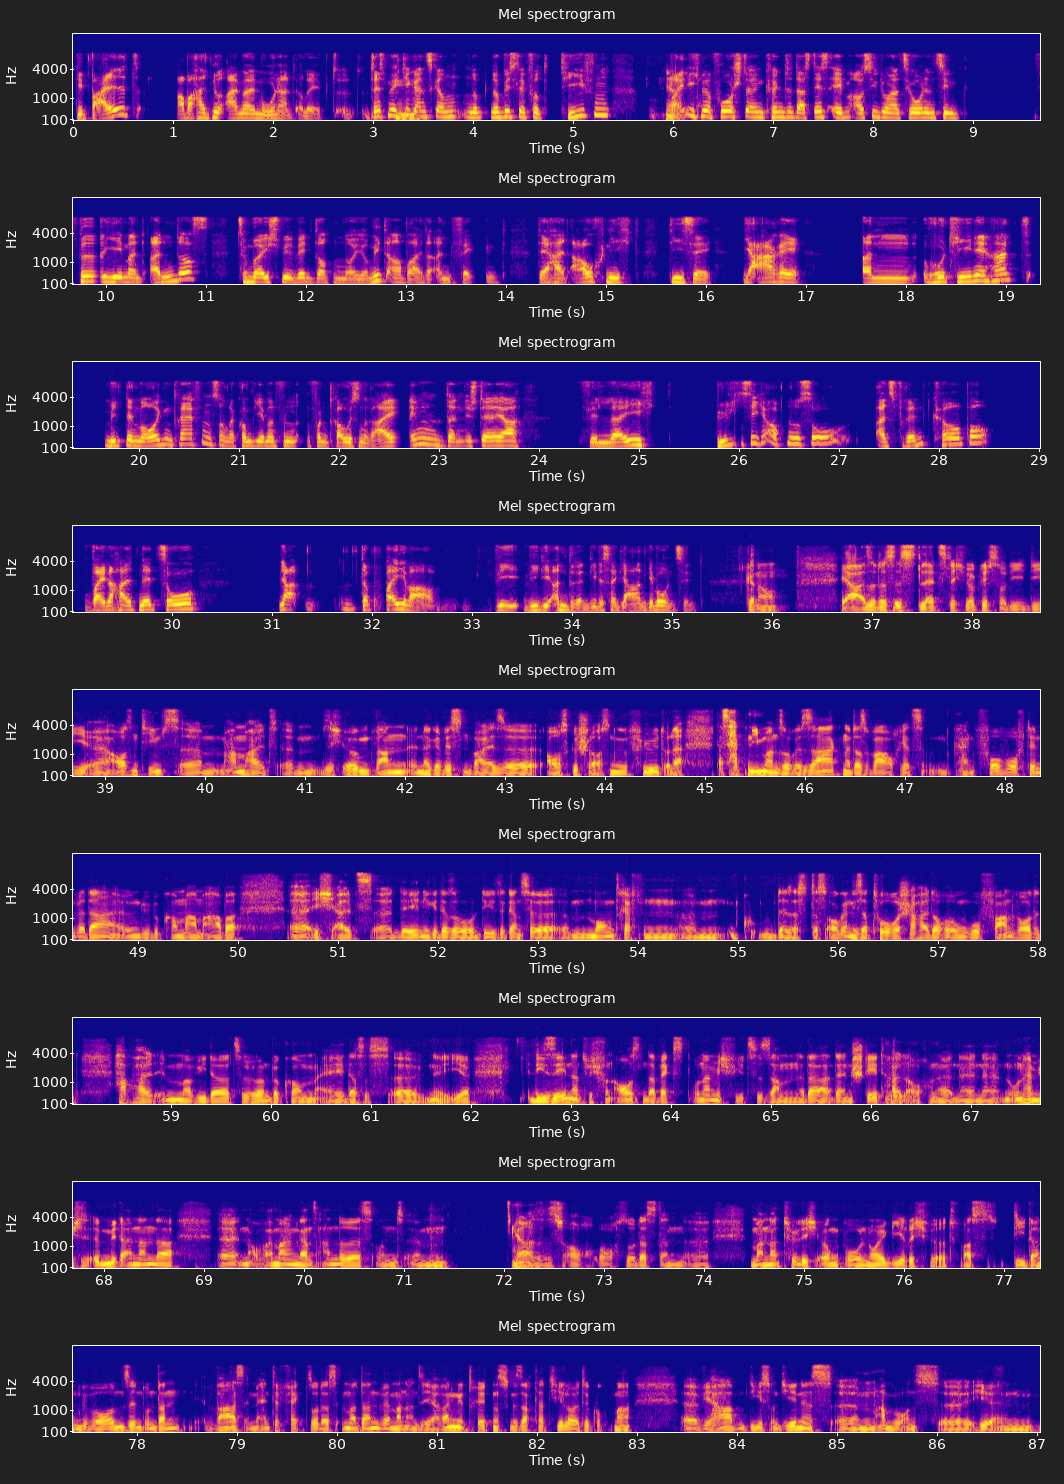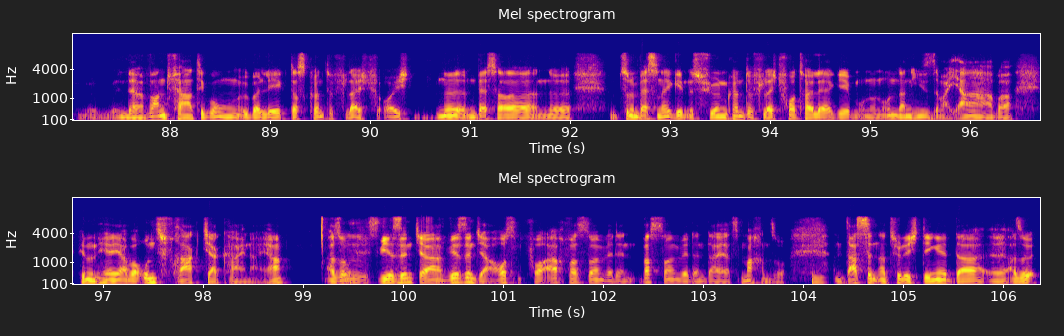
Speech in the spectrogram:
geballt, aber halt nur einmal im Monat erlebt. Das möchte mhm. ich ganz gern noch, noch ein bisschen vertiefen, ja. weil ich mir vorstellen könnte, dass das eben auch Situationen sind für jemand anders. Zum Beispiel, wenn dort ein neuer Mitarbeiter anfängt, der halt auch nicht diese Jahre an Routine hat mit einem Morgentreffen, sondern kommt jemand von, von draußen rein, dann ist der ja Vielleicht fühlt er sich auch nur so als Fremdkörper, weil er halt nicht so ja, dabei war wie, wie die anderen, die das seit Jahren gewohnt sind. Genau. Ja, also das ist letztlich wirklich so. Die, die äh, Außenteams ähm, haben halt ähm, sich irgendwann in einer gewissen Weise ausgeschlossen gefühlt. Oder das hat niemand so gesagt. Ne? Das war auch jetzt kein Vorwurf, den wir da irgendwie bekommen haben. Aber äh, ich als äh, derjenige, der so diese ganze ähm, Morgentreffen, ähm, das, das Organisatorische halt auch irgendwo verantwortet, habe halt immer wieder zu hören bekommen, ey, das ist, äh, ne, ihr, die sehen natürlich von außen, da wächst unheimlich viel zusammen. Ne? Da, da entsteht halt mhm. auch eine, eine, eine, ein unheimliches Miteinander, äh, auf einmal ein ganz anderes und ähm, ja, es ist auch, auch so, dass dann äh, man natürlich irgendwo neugierig wird, was die dann geworden sind. Und dann war es im Endeffekt so, dass immer dann, wenn man an sie herangetreten ist und gesagt hat, hier Leute, guckt mal, äh, wir haben dies und jenes, ähm, haben wir uns äh, hier in, in der Wandfertigung überlegt, das könnte vielleicht für euch ne, ein besser, ne, zu einem besseren Ergebnis führen, könnte vielleicht Vorteile ergeben und und und. Dann hieß es immer, ja, aber hin und her, ja, aber uns fragt ja keiner, ja. Also mhm. wir sind ja, wir sind ja außen vor. Ach, was sollen wir denn, was sollen wir denn da jetzt machen so? Mhm. Das sind natürlich Dinge, da, äh, also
